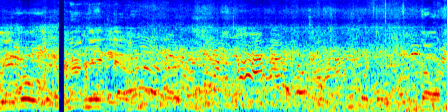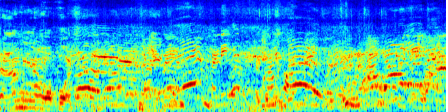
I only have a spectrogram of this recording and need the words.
เนี่ยก็นั่นนี่เลยนะ แต่ว่าช้างนี่เราปวดเ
